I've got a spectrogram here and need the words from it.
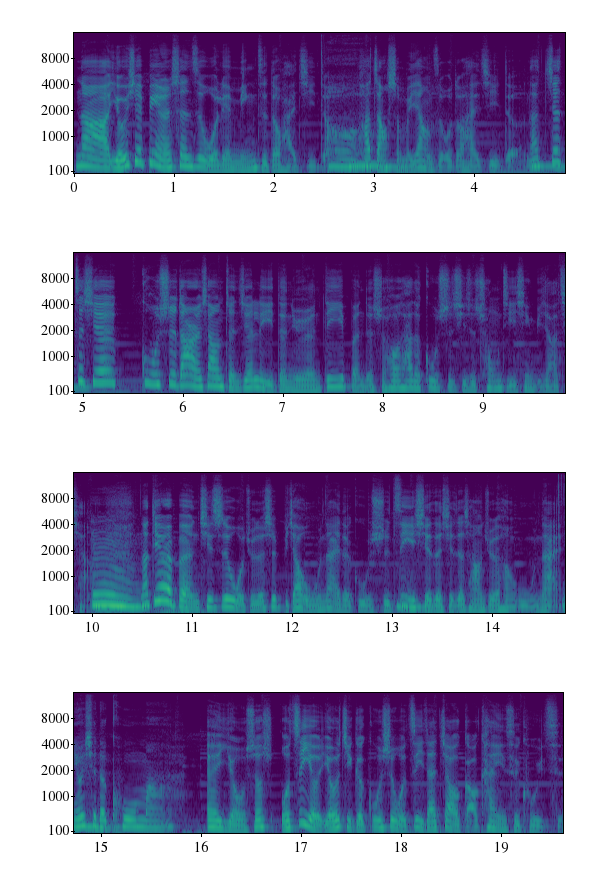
那有一些病人，甚至我连名字都还记得，哦、他长什么样子我都还记得。嗯、那这这些故事，当然像枕间里的女人第一本的时候，她的故事其实冲击性比较强。嗯，那第二本其实我觉得是比较无奈的故事，自己写着写着常常觉得很无奈。你会写的哭吗？哎、欸，有时候我自己有有几个故事，我自己在校稿看一次哭一次。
